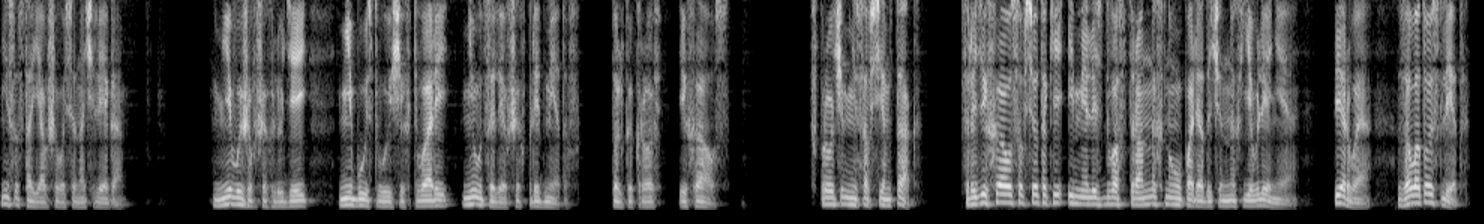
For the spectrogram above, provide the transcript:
несостоявшегося ночлега. Ни выживших людей, ни буйствующих тварей, ни уцелевших предметов. Только кровь и хаос. Впрочем, не совсем так. Среди хаоса все-таки имелись два странных, но упорядоченных явления. Первое – золотой след,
